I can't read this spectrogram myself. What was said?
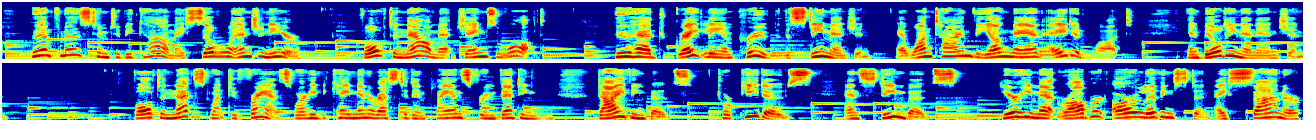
who influenced him to become a civil engineer. Fulton now met James Watt, who had greatly improved the steam engine. At one time, the young man aided Watt in building an engine. Fulton next went to France, where he became interested in plans for inventing diving boats, torpedoes, and steamboats. Here he met Robert R. Livingston, a signer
